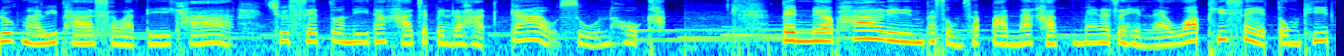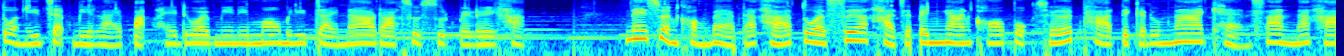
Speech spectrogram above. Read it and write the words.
ลูกไม้วิภาสวัสดีค่ะ ชุดเซตตัวนี้นะคะจะเป็นรหัส 906 ค่ะ เป็นเนื้อผ้าลินินผสมสปันนะคะคุณแม่น่าจะเห็นแล้วว่าพิเศษตรงที่ตัวนี้จะมีลายปักให้ด้วยมินิมอลมินิใจน่ารักสุดๆ ไปเลยค่ะ ในส่วนของแบบนะคะ ตัวเสื้อค่ะจะเป็นงานคอปกเชิ้ตผ่าติดกระดุมหน้าแขนสั้นนะคะ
